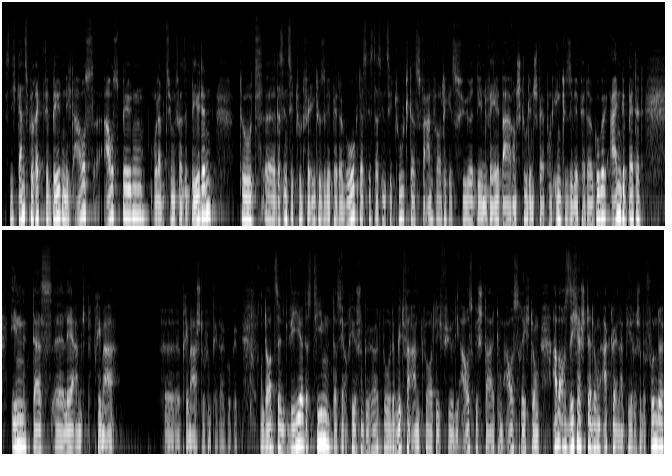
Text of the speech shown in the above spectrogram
Das ist nicht ganz korrekt. Wir bilden nicht aus, ausbilden oder beziehungsweise bilden tut äh, das Institut für inklusive Pädagogik. Das ist das Institut, das verantwortlich ist für den wählbaren Studienschwerpunkt inklusive Pädagogik, eingebettet in das äh, Lehramt Primar äh, Primarstufenpädagogik. Und dort sind wir, das Team, das ja auch hier schon gehört wurde, mitverantwortlich für die Ausgestaltung, Ausrichtung, aber auch Sicherstellung aktueller empirischer Befunde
